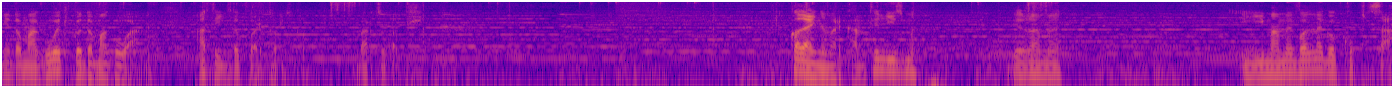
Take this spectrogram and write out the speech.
nie do Maguły, tylko do Maguany. A ty idź do Puerto Rico. Bardzo dobrze. Kolejny merkantylizm. Bierzemy i mamy wolnego kupca,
